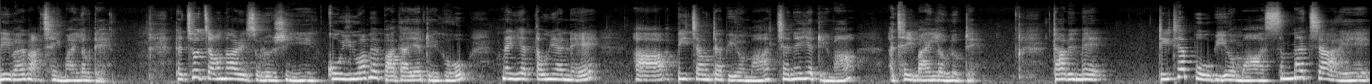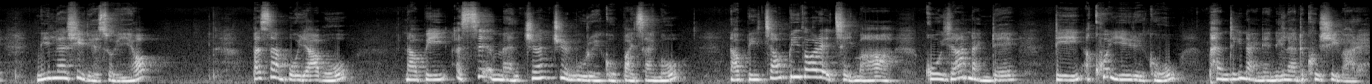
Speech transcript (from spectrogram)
နေပိုင်းမှာအချိန်ပိုင်းလုပ်တယ်တချို့ကျောင်းသားတွေဆိုလို့ရှိရင်ကိုယူရမယ့်ဘာသာရပ်တွေကို2ရက်3ရက်နဲ့အာပြီးကျောင်းတက်ပြီးတော့မှကျန်တဲ့ရက်တွေမှာအချိန်ပိုင်းလုပ်လုပ်တယ်ဒါပေမဲ့ဒီထက်ပိုပြီးတော့မှစမတ်ကြတဲ့နီးလန့်ရှိတယ်ဆိုရင်ရောပတ်စံပိုရဖို့ နောက်ပြီးအစ်စ်အမှန်ကြမ်းကျွမှုတွေကိုပိုင်ဆိုင်ဖို့နောက်ပြီးကြောင်းပြီးသွားတဲ့အချိန်မှာကိုရနိုင်တဲ့ဒီအခွင့်အရေးတွေကိုဖန်တီးနိုင်တဲ့နည်းလမ်းတစ်ခုရှိပါတယ်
